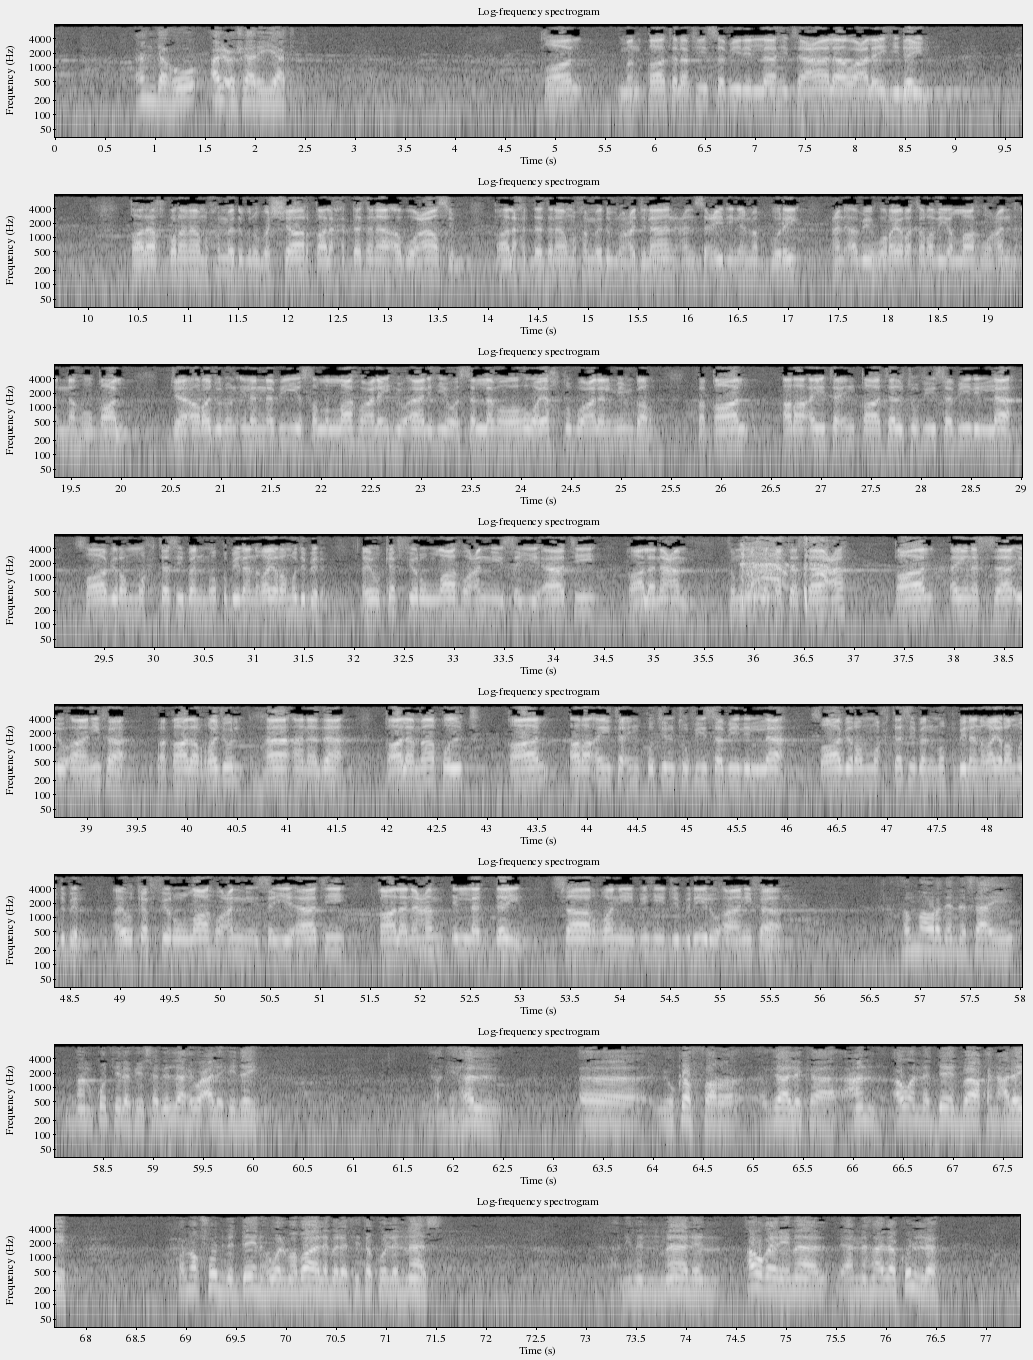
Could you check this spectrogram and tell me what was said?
عنده العشاريات. قال من قاتل في سبيل الله تعالى وعليه دين. قال أخبرنا محمد بن بشار. قال حدثنا أبو عاصم. قال حدثنا محمد بن عجلان عن سعيد المقبوري عن أبي هريرة رضي الله عنه أنه قال جاء رجل إلى النبي صلى الله عليه وآله وسلم وهو يخطب على المنبر فقال أرأيت إن قاتلت في سبيل الله صابرا محتسبا مقبلا غير مدبر أيكفر الله عني سيئاتي قال نعم. ثم سكت ساعة. قال أين السائل آنفا؟ فقال الرجل ها أنا ذا. قال ما قلت؟ قال أرأيت إن قتلت في سبيل الله صابرا محتسبا مقبلا غير مدبر. أيكفر الله عني سيئاتي؟ قال نعم إلا الدين. سارني به جبريل آنفا. ثم ورد النسائي من قتل في سبيل الله وعليه دين. يعني هل يكفر ذلك عنه أو أن الدين باق عليه. والمقصود بالدين هو المظالم التي تكون للناس. يعني من مال أو غير مال لأن هذا كله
